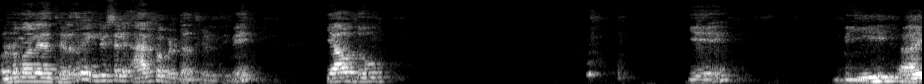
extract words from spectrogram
ವರ್ಣಮಾಲೆ ಅಂತ ಹೇಳಿದ್ರೆ ಇಂಗ್ಲಿಷ್ ಅಲ್ಲಿ ಆಲ್ಫಾಬೆಟ್ ಅಂತ ಹೇಳ್ತೀವಿ. ಯಾವುದು? ಎ ಬಿ ಐ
